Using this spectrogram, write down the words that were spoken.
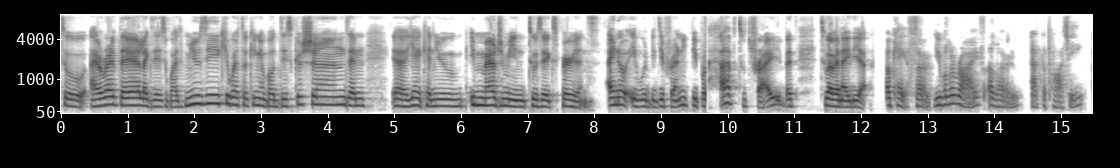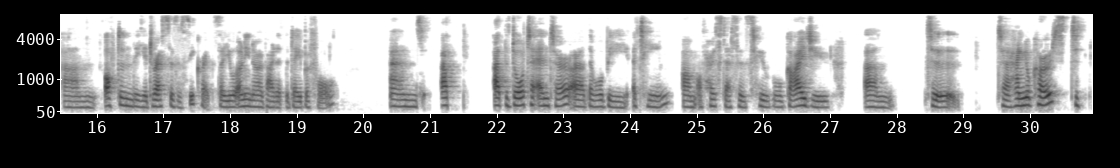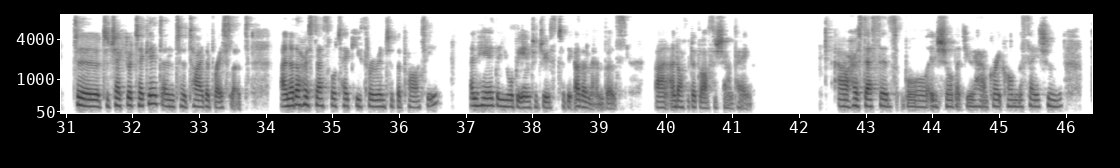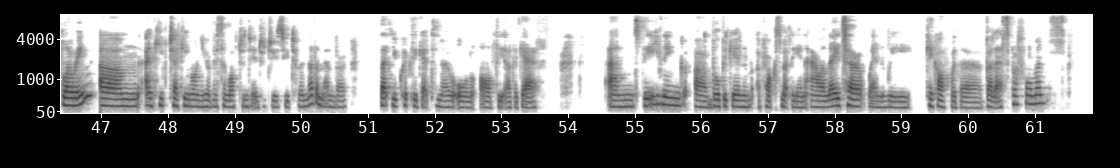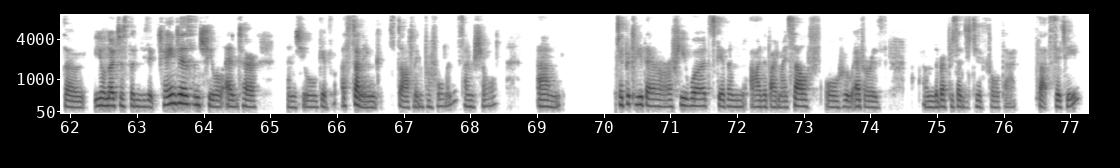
So I arrived there, like there's white music. You were talking about discussions, and uh, yeah, can you immerse me into the experience? I know it would be different. People have to try, but to have an idea. Okay, so you will arrive alone at the party. Um, often the address is a secret, so you will only know about it the day before. And at at the door to enter, uh, there will be a team um, of hostesses who will guide you um, to to hang your coat, to, to, to check your ticket, and to tie the bracelet. Another hostess will take you through into the party, and here you will be introduced to the other members uh, and offered a glass of champagne. Our hostesses will ensure that you have great conversation flowing um, and keep checking on you every so often to introduce you to another member that you quickly get to know all of the other guests. And the evening uh, will begin approximately an hour later when we kick off with a burlesque performance. So you'll notice the music changes and she will enter and she will give a stunning, startling performance, I'm sure. Um, typically, there are a few words given either by myself or whoever is um, the representative for that, that city.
